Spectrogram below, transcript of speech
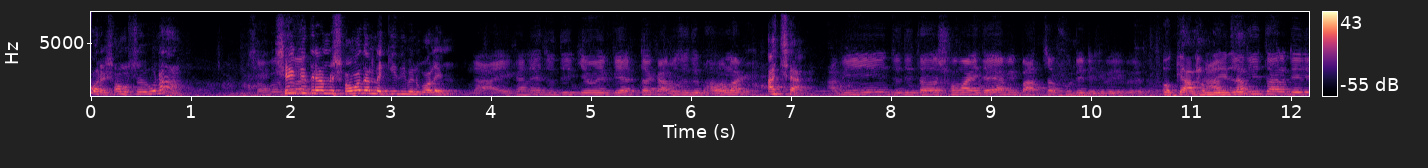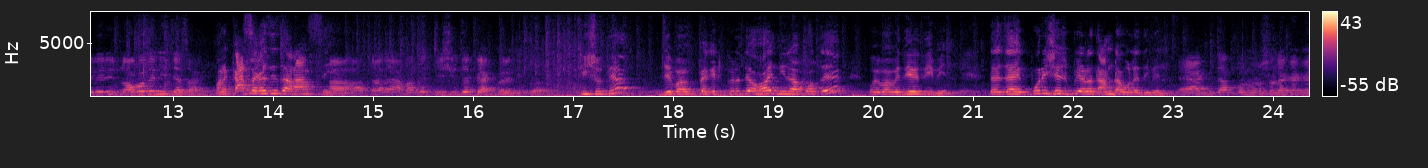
পড়ে সমস্যা হবে না? সেই ক্ষেত্রে আপনি সমাধানটা কি দিবেন বলেন? না এখানে যদি কেউ এই পেয়ারটা কারও যদি ভালো লাগে আচ্ছা। আমি যদি তারা সময় দেয় আমি বাচ্চা ফুটে ডেলিভারি করে দেবো। ওকে আলহামদুলিল্লাহ। যদি তারা ডেলিভারি নগদে নিতে চায় মানে কাছাকাছি যারা আছে। হ্যাঁ হ্যাঁ আমাদের টিস্যুতে প্যাক করে দিতে হবে। টিস্যু দিয়ে যেভাবে প্যাকেট করে দেওয়া হয় নিরাপদে ওইভাবে দিয়ে দিবেন। তা যাই পরিশেষ পেয়ারা দামটা বলে দিবেন। একদম পনেরোশো টাকাকে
